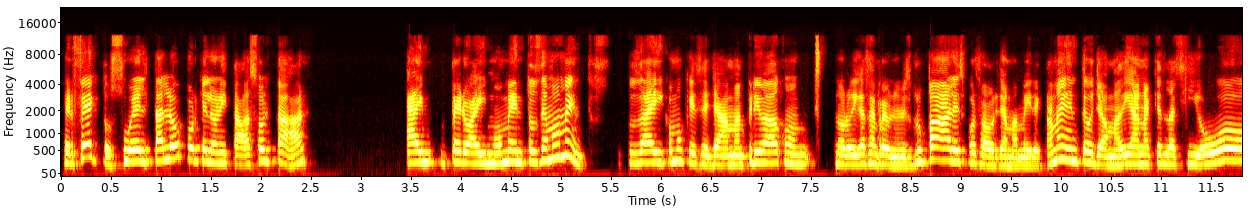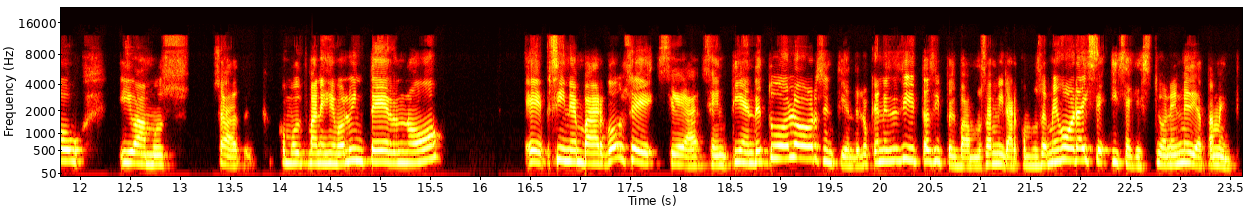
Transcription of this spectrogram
perfecto, suéltalo porque lo necesitaba soltar hay, pero hay momentos de momentos. Entonces ahí como que se llama en privado, como no lo digas en reuniones grupales, por favor llámame directamente o llama a Diana, que es la CEO, y vamos, o sea, como manejemos lo interno. Eh, sin embargo, se, se, se entiende tu dolor, se entiende lo que necesitas y pues vamos a mirar cómo se mejora y se, y se gestiona inmediatamente.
